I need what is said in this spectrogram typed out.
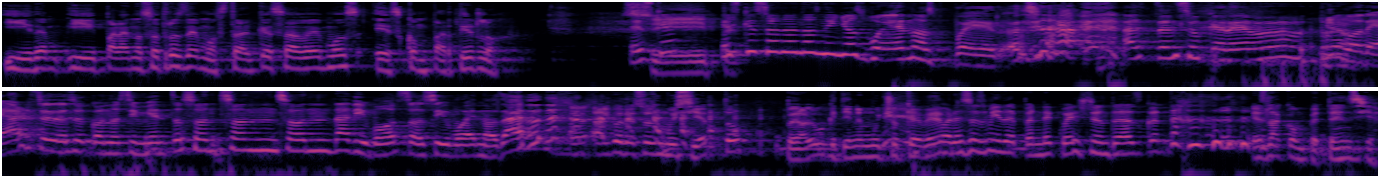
Y, de- y para nosotros demostrar que sabemos es compartirlo. Es, Sí, que, pero- es que son unos niños buenos, pues. O sea, hasta en su querer regodearse de su conocimiento son, son, son dadivosos y buenos. ¿sabes? Eh, Algo de eso es muy cierto, pero algo que tiene mucho que Por ver eso es mi depende question, ¿te das cuenta? es la competencia.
